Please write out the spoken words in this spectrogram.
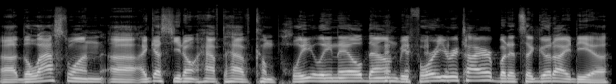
Uh, the last one, uh, I guess you don't have to have completely nailed down before you retire, but it's a good idea.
